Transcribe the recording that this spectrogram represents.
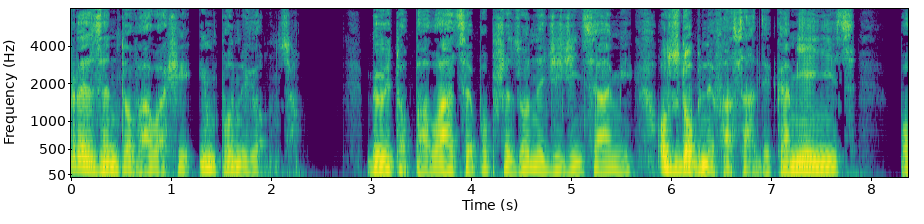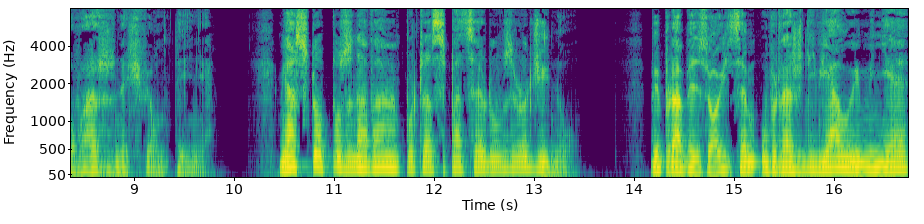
prezentowała się imponująco. Były to pałace poprzedzone dziedzińcami, ozdobne fasady kamienic, poważne świątynie. Miasto poznawałem podczas spacerów z rodziną. Wyprawy z ojcem uwrażliwiały mnie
